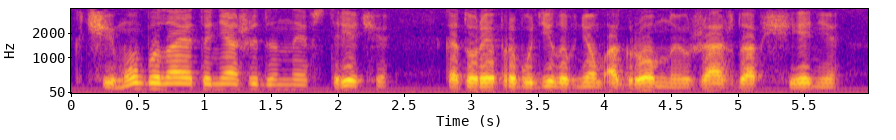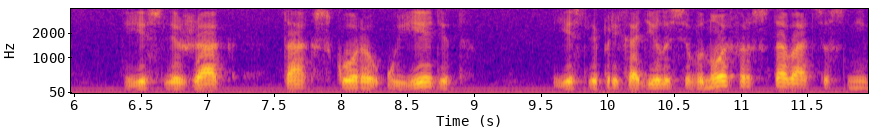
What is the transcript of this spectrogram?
К чему была эта неожиданная встреча, которая пробудила в нем огромную жажду общения, если Жак так скоро уедет, если приходилось вновь расставаться с ним?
